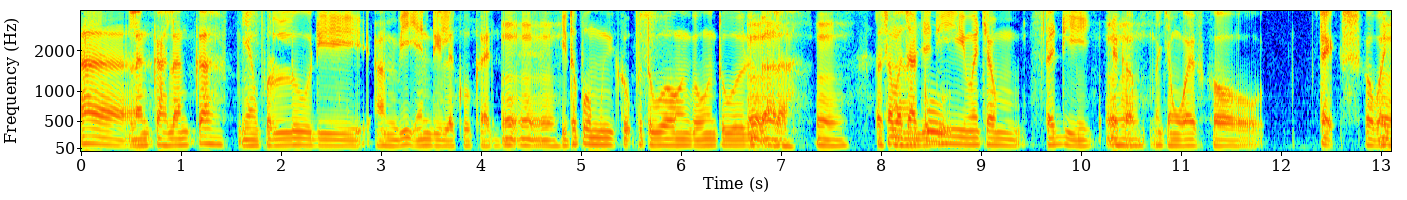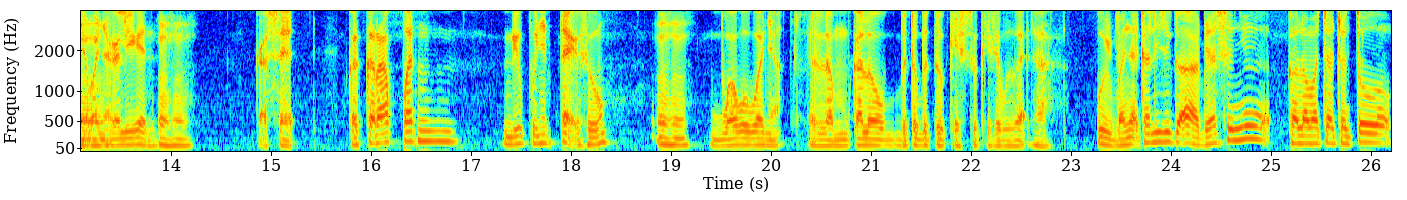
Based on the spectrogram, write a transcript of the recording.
ha. Langkah-langkah yang perlu diambil yang dilakukan. Mm, mm, mm. Itu pun mengikut petua orang tua jugalah. Hmm. Pasal Ah, macam aku Jadi macam tadi cakap macam wife kau text kau banyak-banyak kali kan. uh-huh. Kat set. Kekerapan dia punya teks tu Uh-huh. berapa banyak dalam kalau betul-betul kes tu kes berat lah. Ui banyak kali juga ah. Biasanya Kalau macam contoh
